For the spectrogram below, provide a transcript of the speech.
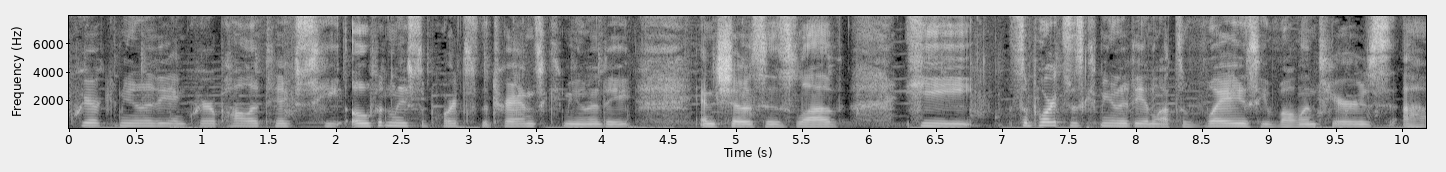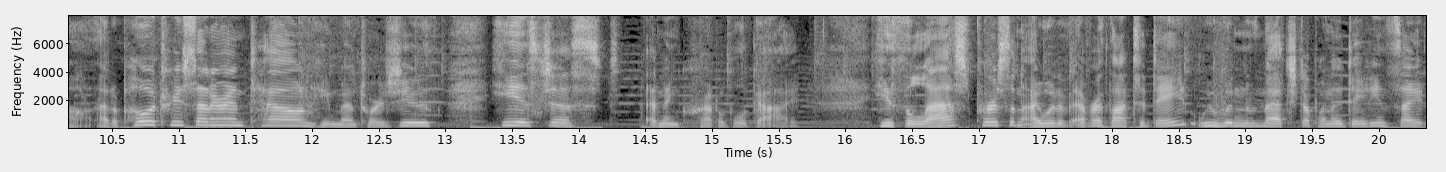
queer community and queer politics. He openly supports the trans community and shows his love. He supports his community in lots of ways. He volunteers uh, at a poetry center in town, he mentors youth. He is just an incredible guy. He's the last person I would have ever thought to date. We wouldn't have matched up on a dating site.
